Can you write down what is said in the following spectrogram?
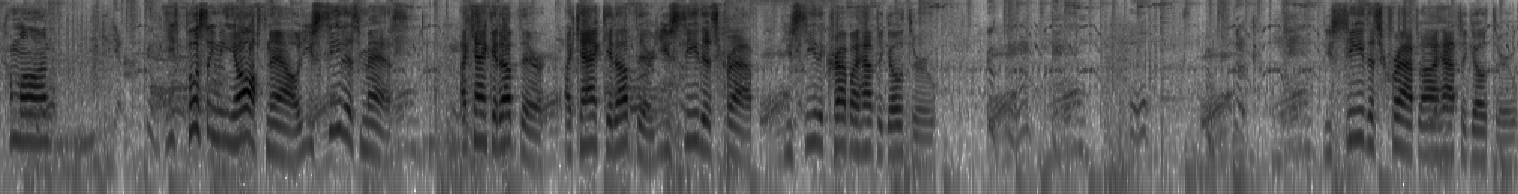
Come on. He's pushing me off now. You see this mess. I can't get up there. I can't get up there. You see this crap. You see the crap I have to go through. You see this crap that I have to go through.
